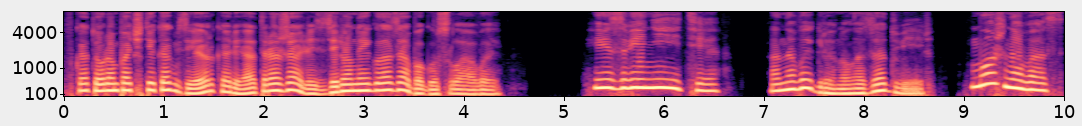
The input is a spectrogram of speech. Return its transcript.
в котором почти как в зеркале отражались зеленые глаза Богуславы. «Извините», — она выглянула за дверь. «Можно вас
